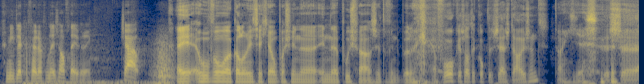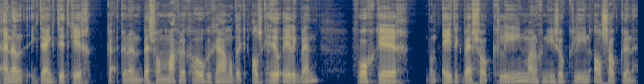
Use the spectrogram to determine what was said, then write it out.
Geniet lekker verder van deze aflevering. Ciao! Hey, hoeveel eh, calorieën zet je op als je in, eh, in de pushfase zit of in de bulk? En vorige keer zat ik op de 6000. Tandjes. Dus, eh, en dan, ik denk dit keer kunnen we best wel makkelijk hoger gaan. Want ik, als ik heel eerlijk ben, vorige keer dan eet ik best wel clean, maar nog niet zo clean als zou kunnen.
